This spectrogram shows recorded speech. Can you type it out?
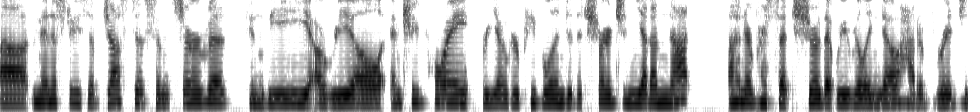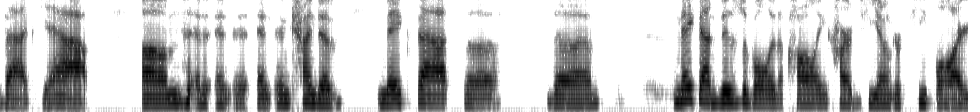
uh, ministries of justice and service can be a real entry point for younger people into the church. And yet I'm not 100% sure that we really know how to bridge that gap um, and, and, and, and kind of make that the, the, make that visible in a calling card to younger people. Are,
